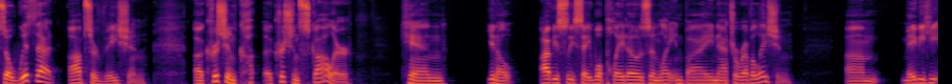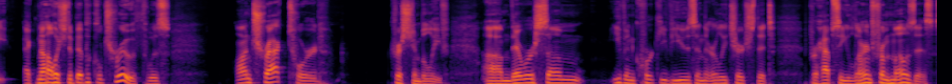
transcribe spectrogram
So, with that observation, a Christian a Christian scholar can, you know, obviously say, well, Plato's enlightened by natural revelation. Um, maybe he acknowledged a biblical truth, was on track toward Christian belief. Um, there were some even quirky views in the early church that perhaps he learned from Moses.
